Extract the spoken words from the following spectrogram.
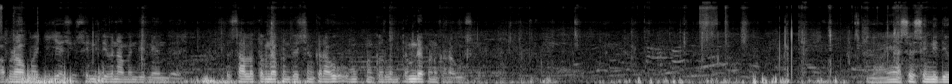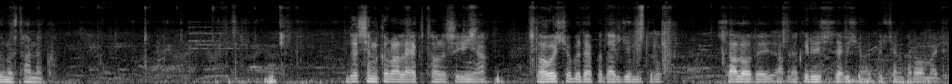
આપણે પહોંચી ગયા છીએ શનિદેવના મંદિરની અંદર. તો ચાલો તમને પણ દર્શન કરાવું, હું પણ કરું, તમને પણ કરાવું છું. અહીંયા છે શનિદેવનું સ્થાનક. દર્શન કરવા લાયક સ્થળ છે અહીંયા. તો અવશ્ય બધા પધારજો મિત્રો. ચાલો તો આપણે કરીએ છીએ દર્શન કરવા માટે.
